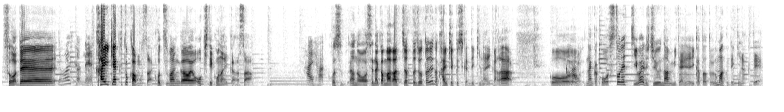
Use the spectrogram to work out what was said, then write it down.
そうで。開脚とかもさ骨盤が起きてこないからさはいはい。腰あの背中曲がっちゃった状態での開脚しかできないからこう、はいなんかこうストレッチいわゆる柔軟みたいなやり方だとうまくできなくて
